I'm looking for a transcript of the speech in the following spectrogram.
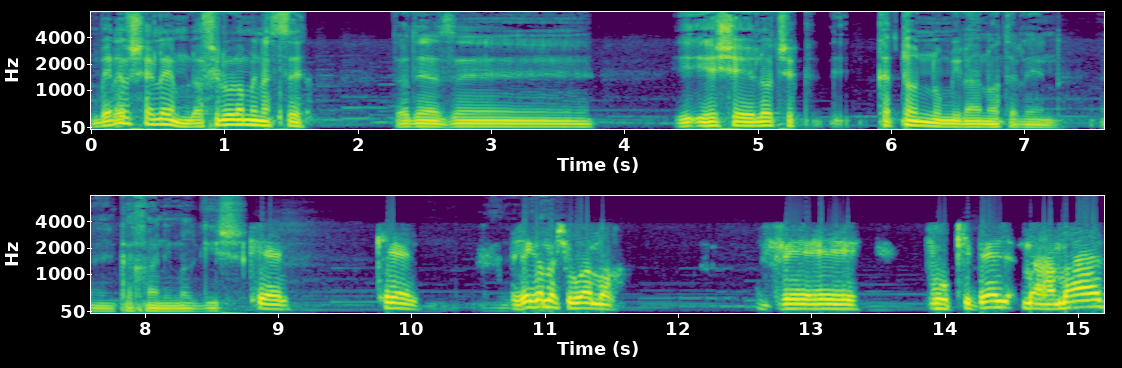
בלב שלם, אפילו לא מנסה. אתה יודע, זה... יש שאלות שקטונו מלענות עליהן, ככה אני מרגיש. כן, כן. זה גם מה שהוא אמר. ו... והוא קיבל מעמד,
